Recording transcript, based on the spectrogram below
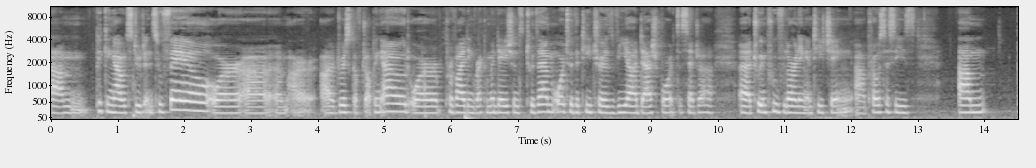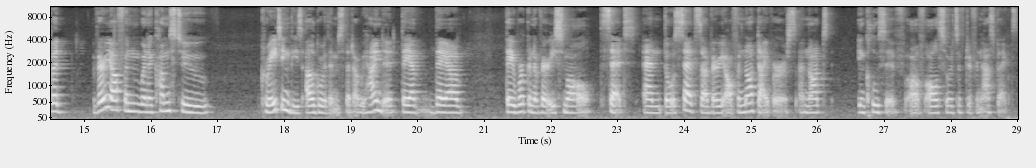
um, picking out students who fail or uh, um, are, are, at risk of dropping out or providing recommendations to them or to the teachers via dashboards etc uh, to improve learning and teaching uh, processes um, but very often when it comes to creating these algorithms that are behind it they are they are they work on a very small set. And those sets are very often not diverse and not inclusive of all sorts of different aspects.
